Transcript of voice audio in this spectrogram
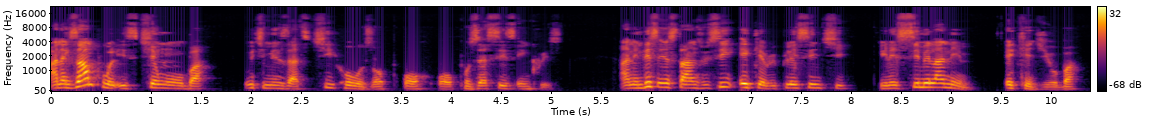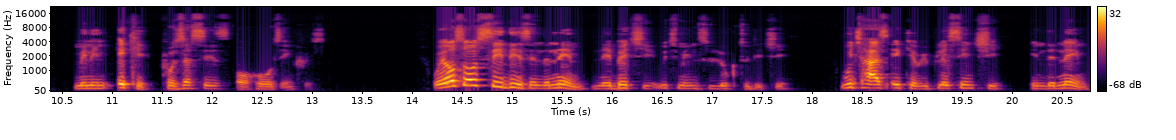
An example is Chenwoba, which means that Chi holds or, or, or possesses increase. And in this instance, we see Eke replacing Chi in a similar name, Eke Jioba, meaning Eke possesses or holds increase. We also see this in the name Nebechi, which means look to the Chi, which has Eke replacing Chi in the name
